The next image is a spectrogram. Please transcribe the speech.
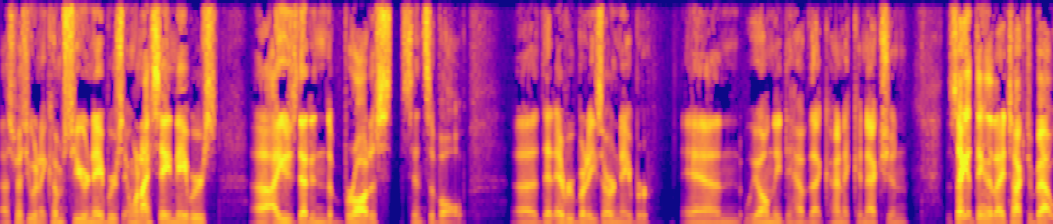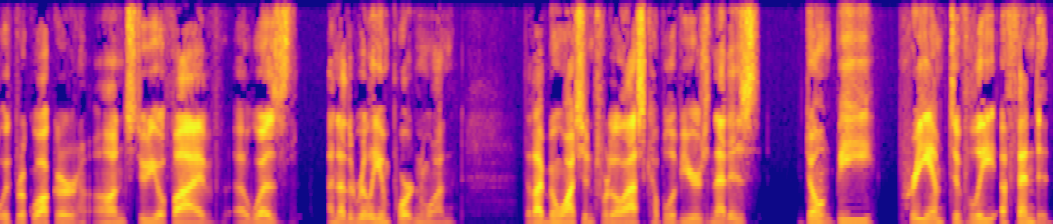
uh, especially when it comes to your neighbors. And when I say neighbors, uh, I use that in the broadest sense of all, uh, that everybody's our neighbor. And we all need to have that kind of connection. The second thing that I talked about with Brooke Walker on Studio 5 uh, was another really important one that I've been watching for the last couple of years, and that is don't be preemptively offended.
